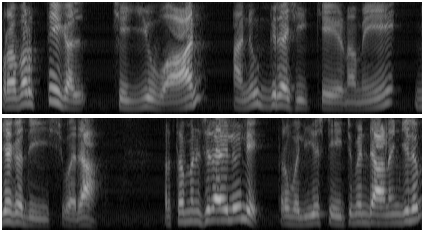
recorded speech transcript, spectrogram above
പ്രവർത്തികൾ ചെയ്യുവാൻ അനുഗ്രഹിക്കണമേ ജഗതീശ്വര അർത്ഥം മനസ്സിലായല്ലോ ഇല്ലേ? ഇത്ര വലിയ സ്റ്റേറ്റ്മെന്റ് ആണെങ്കിലും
